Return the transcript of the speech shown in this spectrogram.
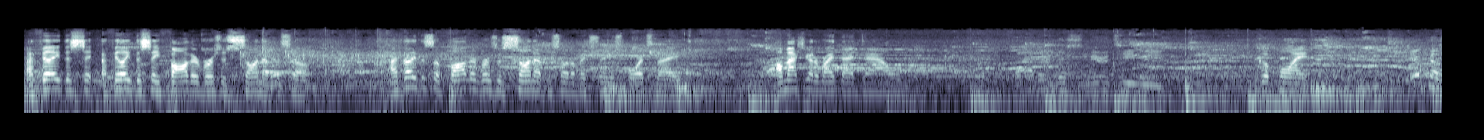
I feel like this. I feel like this is a father versus son episode. I feel like this is a father versus son episode of Extreme Sports Night. I'm actually gonna write that down. Father versus Mirror TV. good point. Here comes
